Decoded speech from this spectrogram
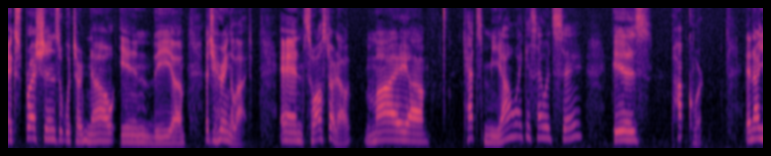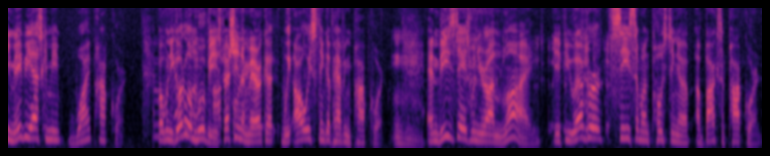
expressions which are now in the uh, that you're hearing a lot. And so I'll start out. My uh, cat's meow, I guess I would say, is popcorn. And now you may be asking me why popcorn. But when you go to a love movie, especially in. America, we always think of having popcorn. Mm-hmm. And these days, when you're online, if you ever see someone posting a, a box of popcorn,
